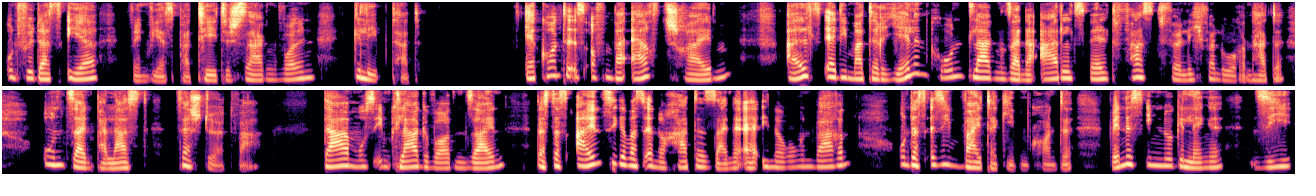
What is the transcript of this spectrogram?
und für das er, wenn wir es pathetisch sagen wollen, gelebt hat. Er konnte es offenbar erst schreiben, als er die materiellen Grundlagen seiner Adelswelt fast völlig verloren hatte und sein Palast zerstört war. Da muss ihm klar geworden sein, dass das Einzige, was er noch hatte, seine Erinnerungen waren und dass er sie weitergeben konnte, wenn es ihm nur gelänge, sie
